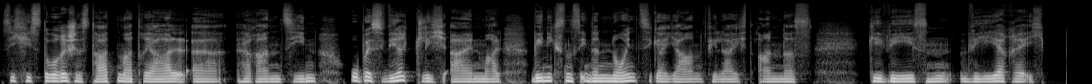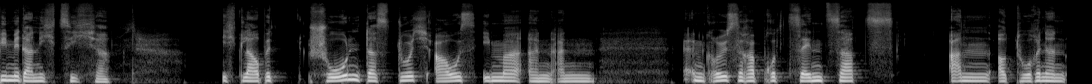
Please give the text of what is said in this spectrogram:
sich historisches Datenmaterial äh, heranziehen, ob es wirklich einmal, wenigstens in den 90er Jahren vielleicht anders gewesen wäre. Ich bin mir da nicht sicher. Ich glaube schon, dass durchaus immer ein, ein, ein größerer Prozentsatz an Autorinnen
